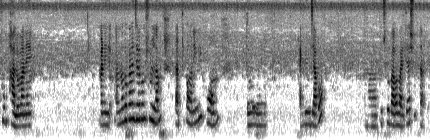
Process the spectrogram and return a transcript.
খুব ভালো মানে মানে অন্য দোকানে যেরকম শুনলাম, তার থেকে অনেকই কম। তো একদিন যাব। কিছু বাবা বাড়িতে আসুক, তারপর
